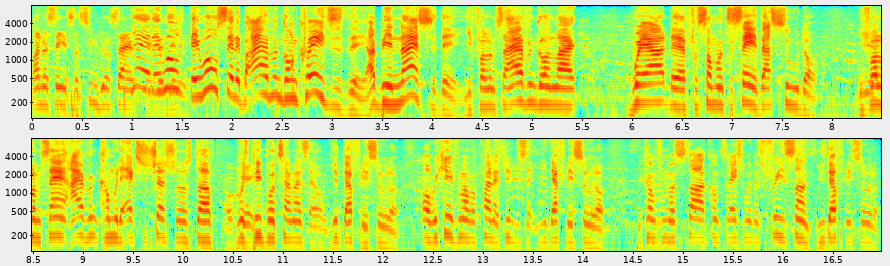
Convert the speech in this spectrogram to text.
man, will say it's a pseudoscience. Yeah, they will. They will say it, but I haven't gone crazy today. I've been nice today. You follow what I'm saying? I haven't gone like way out there for someone to say that's pseudo. You follow what I'm saying? I haven't come with the extraterrestrial stuff, which people tell me and say, "Oh, you're definitely pseudo." Oh, we came from other planets. People say, "You definitely pseudo." We come from a star constellation with its three suns. You definitely pseudo.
